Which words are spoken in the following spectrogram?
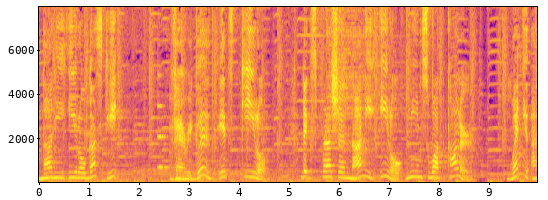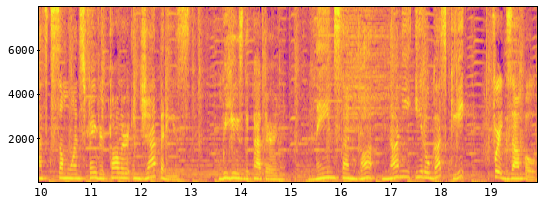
nani iro gaski? Very good, it's Kiro. The expression nani iro means what color. When you ask someone's favorite color in Japanese, we use the pattern name san wa nani iro gaski? For example,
